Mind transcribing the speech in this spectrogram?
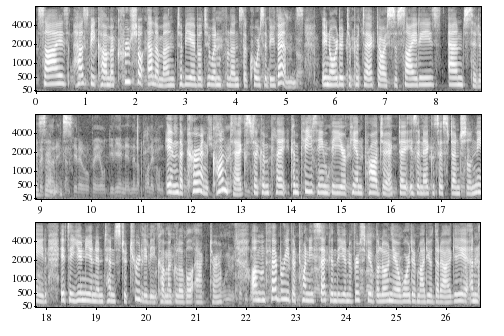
size has become a crucial element to be able to influence the course of events in order to protect our societies and citizens. In the current context, completing the European project is an existential need if the Union intends to truly become a global actor. On February the 22nd, the University of Bologna awarded Mario Draghi an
